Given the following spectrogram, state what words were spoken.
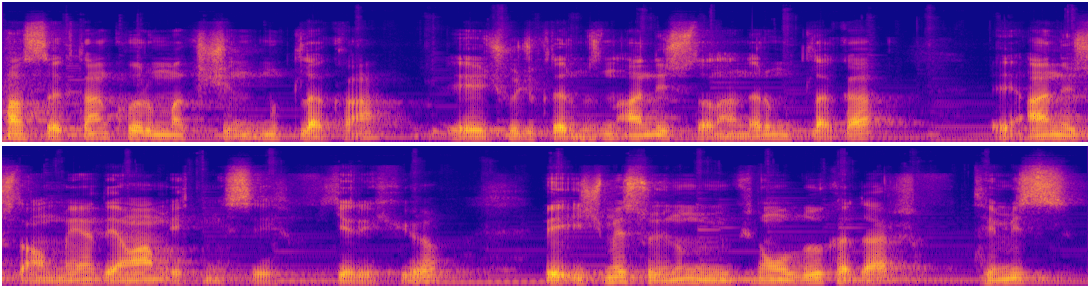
hastalıktan korunmak için mutlaka e, çocuklarımızın anne süt alanları mutlaka e, anne süt almaya devam etmesi gerekiyor. Ve içme suyunun mümkün olduğu kadar temiz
